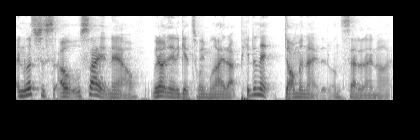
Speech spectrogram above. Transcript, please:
and let's just I'll say it now. We don't need to get to him later. Pittonet dominated on Saturday night.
